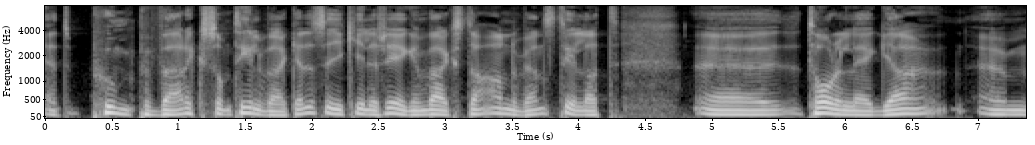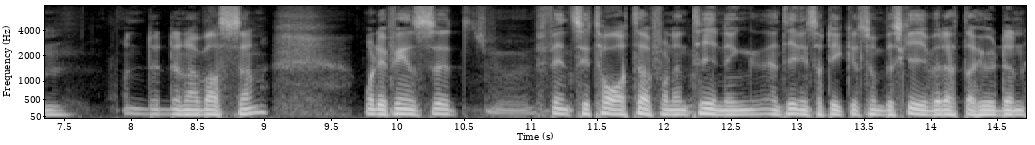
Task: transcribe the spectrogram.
ett pumpverk som tillverkades i Killers egen verkstad används till att eh, torrlägga d- den här vassen. Och det finns ett fint citat här från en, tidning, en tidningsartikel som beskriver detta hur den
